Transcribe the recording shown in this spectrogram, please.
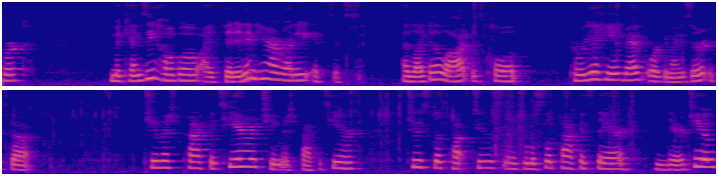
Bourke Mackenzie Hobo. I fit it in here already. It's it's I like it a lot. It's called Paria Handbag Organizer. It's got two mesh pockets here, two mesh pockets here, two slip po two like little slip pockets there, and there too.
